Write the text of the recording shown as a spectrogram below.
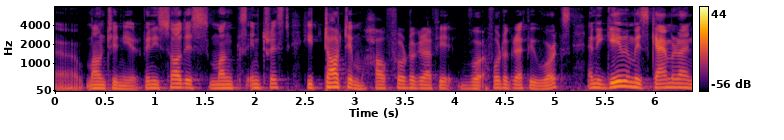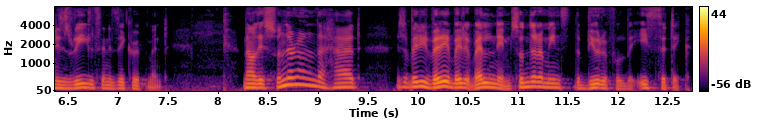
uh, mountaineer. When he saw this monk's interest, he taught him how photography, photography works and he gave him his camera and his reels and his equipment. Now, this Sundarananda had is a very, very, very well named. Sundara means the beautiful, the aesthetic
